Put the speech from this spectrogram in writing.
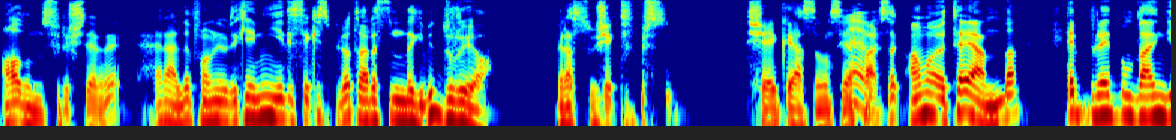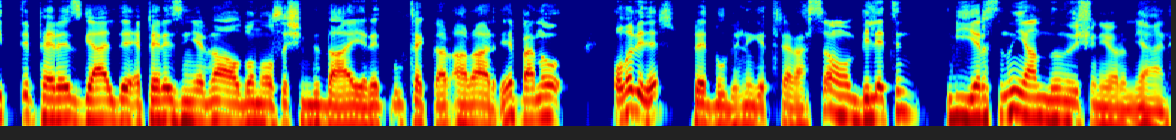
Albon'un sürüşlerini herhalde Formula 1'deki en iyi 7-8 pilot arasında gibi duruyor. Biraz subjektif bir şey kıyaslaması Evet. yaparsak. Ama öte yandan hep Red Bull'dan gitti, Perez geldi. E Perez'in yerine Albon olsa şimdi daha iyi Red Bull tekrar arar diye. Ben o olabilir Red Bull birini getiremezse ama biletin bir yarısının yandığını düşünüyorum yani.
